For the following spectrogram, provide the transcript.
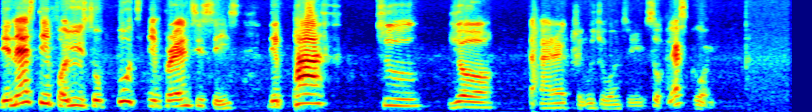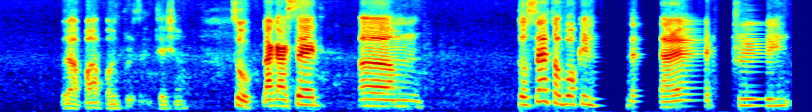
the next thing for you is to put in parentheses the path to your directory which you want to use. So let's go on with our PowerPoint presentation. So like I said, um, to set up working directory,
